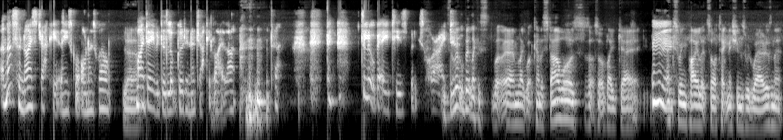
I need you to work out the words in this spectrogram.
And that's a nice jacket that he's got on as well. Yeah. My David does look good in a jacket like that. it's a little bit 80s, but it's all right. It's a little bit like a um, like what kind of Star Wars sort sort of like uh, Mm, X-wing pilots or technicians would wear, isn't it?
